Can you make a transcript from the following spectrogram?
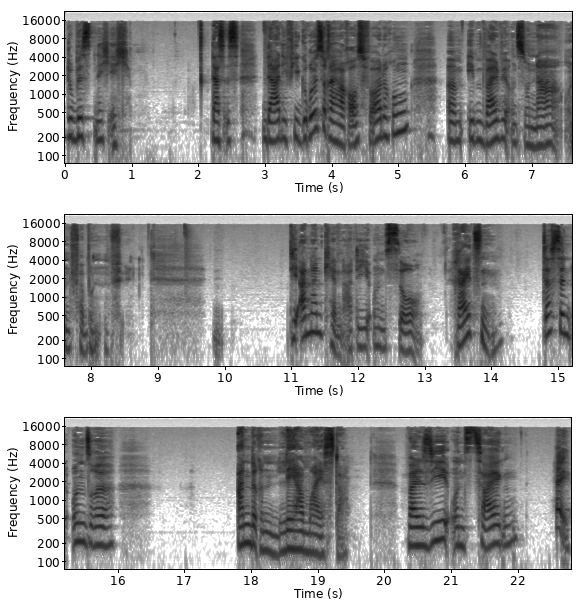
Du bist nicht ich. Das ist da die viel größere Herausforderung, ähm, eben weil wir uns so nah und verbunden fühlen. Die anderen Kinder, die uns so reizen, das sind unsere anderen Lehrmeister, weil sie uns zeigen, hey,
